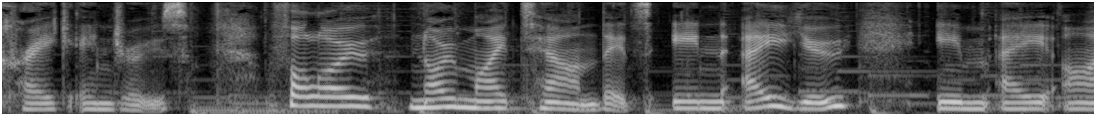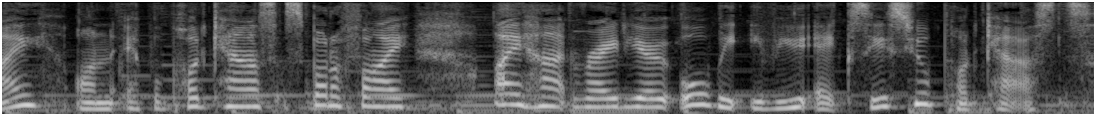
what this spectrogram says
Craig Andrews. Follow Nau Mai Town, that's N A U M A I, on Apple Podcasts, Spotify, iHeartRadio, or wherever you access your podcasts.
